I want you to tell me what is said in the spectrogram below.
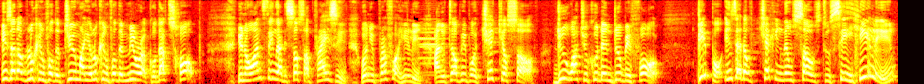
Instead of looking for the tumor, you're looking for the miracle. That's hope. You know, one thing that is so surprising when you pray for healing and you tell people, check yourself, do what you couldn't do before people, instead of checking themselves to see healing,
